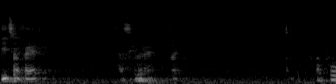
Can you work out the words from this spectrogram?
vi tager fat. Tak skal du have. Tak. Og på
